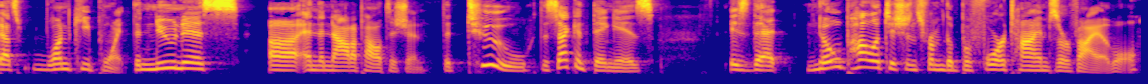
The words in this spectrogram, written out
That's one key point. The newness uh, and the not a politician. The two, the second thing is is that no politicians from the before times are viable.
